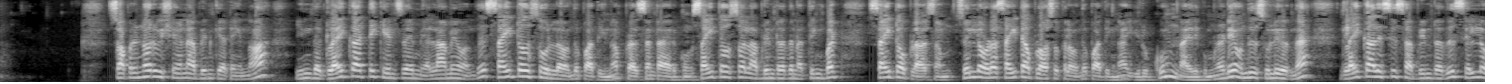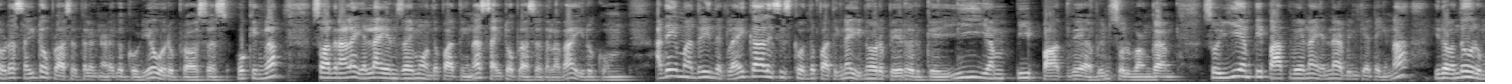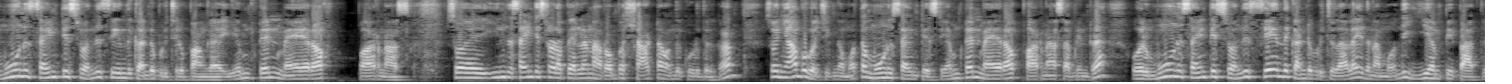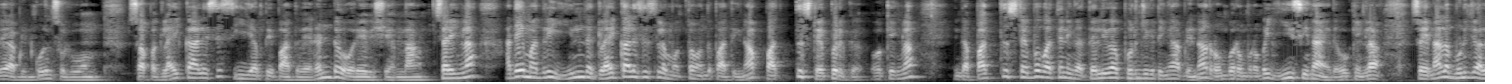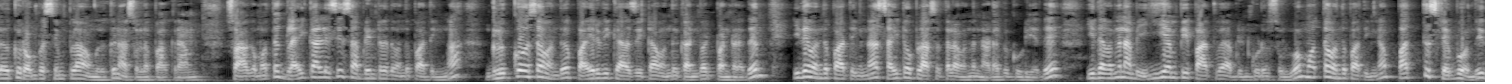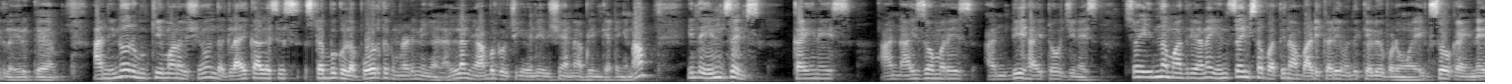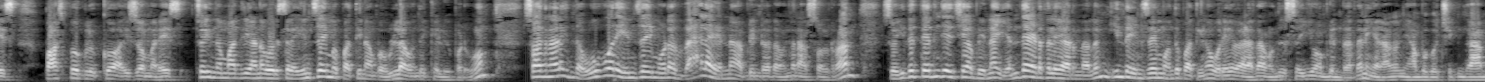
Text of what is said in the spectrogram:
ஸோ அப்புறம் இன்னொரு விஷயம் என்ன அப்படின்னு கேட்டீங்கன்னா இந்த கிளைகாட்டிக் என்சைம் எல்லாமே வந்து சைட்டோசோல்ல வந்து பார்த்தீங்கன்னா பிரசன்ட் ஆயிருக்கும். சைட்டோசோல் அப்படின்றது நத்திங் பட் சைட்டோபிளாசம் செல்லோட சைட்டோபிளாசத்தில் வந்து பார்த்தீங்கன்னா இருக்கும். நான் இதுக்கு முன்னாடியே வந்து சொல்லியிருந்தேன். கிளைகாலிசிஸ் அப்படின்றது செல்லோட சைட்டோபிளாசத்தில் நடக்கக்கூடிய ஒரு ப்ராசஸ் ஓகேங்களா ஸோ அதனால எல்லா என்சைமும் வந்து பார்த்தீங்கன்னா சைட்டோபிளாசத்தில் தான் இருக்கும். அதே மாதிரி இந்த கிளைகாலிசிஸ்க்கு வந்து பார்த்தீங்கன்னா இன்னொரு பேர் இருக்கு. இஎம்பி பாத்வே அப்படின்னு சொல்லுவாங்க. ஸோ இஎம்பி பாத்வேனா என்ன அப்படின்னு கேட்டீங்கன்னா இதை வந்து ஒரு மூணு சயின்டிஸ்ட் வந்து சேர்ந்து கண்டுபிடிச்சிருப்பாங்க. Embden Meyerhof Parnas. ஸோ இந்த சயின்டிஸ்டோட பேரில் நான் ரொம்ப ஷார்ட்டாக வந்து கொடுத்துருக்கேன். ஸோ ஞாபகம் வச்சுக்கோங்க. மொத்தம் மூணு scientist Embden Meyerhof Parnas அப்படின்ற ஒரு மூணு சயின்டிஸ்ட் வந்து சேர்ந்து கண்டுபிடிச்சதால இதை நம்ம வந்து இஎம்பி பாத்வே அப்படின்னு கூட சொல்லுவோம். ஸோ அப்போ கிளைகாலிசிஸ் இஎம்பி பாத்வே ரெண்டும் ஒரே விஷயம் தான் சரிங்களா? அதே மாதிரி இந்த கிளைகாலிசிஸில் மொத்தம் வந்து பார்த்தீங்கன்னா பத்து ஸ்டெப் இருக்கு. ஓகேங்களா இந்த பத்து ஸ்டெப்பை பற்றி நீங்கள் தெளிவாக புரிஞ்சுக்கிட்டீங்க அப்படின்னா ரொம்ப ரொம்ப ரொம்ப ஈஸி தான் இது. ஓகேங்களா ஸோ என்னால் முடிஞ்ச அளவுக்கு ரொம்ப சிம்பிளாக உங்களுக்கு நான் சொல்ல பார்க்குறேன் ஸோ ஆக மொத்தம் கிளைகாலிசிஸ் அப்படின்னு அப்படின்றது வந்து பார்த்தீங்கன்னா குளுக்கோஸை வந்து பைர்விக் ஆசிட்டாக வந்து கன்வெர்ட் பண்றது. இது வந்து பார்த்தீங்கன்னா சைட்டோபிளாசத்தில் வந்து நடக்கக்கூடியது. இதை வந்து நம்ம இஎம்பி பாத்வே அப்படின்னு கூட சொல்லுவோம். மொத்தம் வந்து பார்த்தீங்கன்னா பத்து ஸ்டெப் வந்து இதில் இருக்கு. அண்ட் இன்னொரு முக்கியமான விஷயம் இந்த கிளைகாலிசிஸ் ஸ்டெப்புக்குள்ளே போகிறதுக்கு முன்னாடி நீங்கள் நல்லா ஞாபகம் வச்சுக்க வேண்டிய விஷயம் என்ன அப்படின்னு கேட்டிங்கன்னா இந்த enzymes kinase and isomerase and dehydrogenase so இந்த மாதிரியான என்சைம்ஸை பற்றி நம்ம அடிக்கடி வந்து கேள்விப்படுவோம். எக்ஸோகைனேஸ் பாஸ்போக்ளுக்கோ ஐசோமரேஸ் ஸோ இந்த மாதிரியான ஒரு சில என்சைமை பற்றி நம்ம உள்ள வந்து கேள்விப்படுவோம். ஸோ அதனால இந்த ஒவ்வொரு என்சைமோட வேலை என்ன அப்படின்றத வந்து நான் சொல்கிறேன் ஸோ இதை தெரிஞ்சிச்சு அப்படின்னா எந்த இடத்துலயா இருந்தாலும் இந்த என்சைம் வந்து பார்த்தீங்கன்னா ஒரே வேலை தான் வந்து செய்யும் அப்படின்றத நீங்கள் நல்லா ஞாபகம் வச்சுக்கோங்க.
